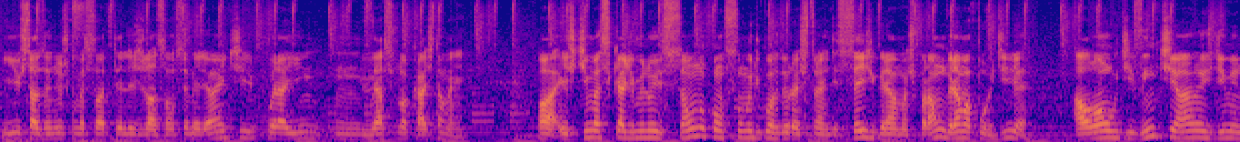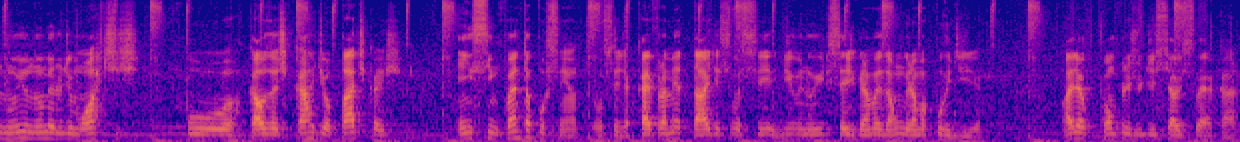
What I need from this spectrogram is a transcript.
E os Estados Unidos começou a ter legislação semelhante, por aí em, diversos locais também. estima-se que a diminuição no consumo de gorduras trans de 6 gramas para 1 grama por dia, ao longo de 20 anos, diminui o número de mortes por causas cardiopáticas em 50%, ou seja, cai para metade se você diminuir de 6 gramas a 1 grama por dia. Olha quão prejudicial isso é, cara.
